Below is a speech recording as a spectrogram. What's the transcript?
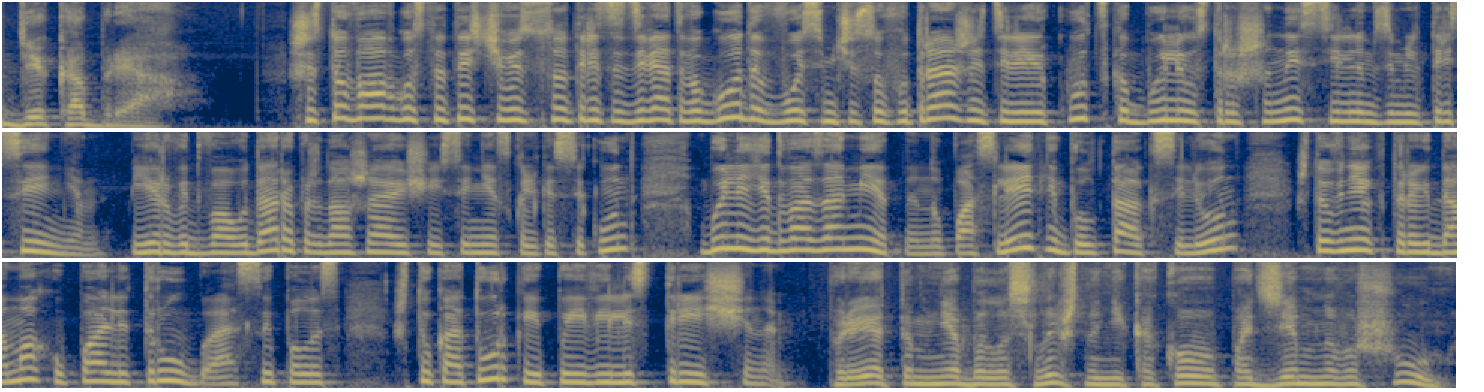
декабря. 6 августа 1839 года в 8 часов утра жители Иркутска были устрашены сильным землетрясением. Первые два удара, продолжающиеся несколько секунд, были едва заметны, но последний был так силен, что в некоторых домах упали трубы, осыпалась штукатурка и появились трещины. При этом не было слышно никакого подземного шума.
